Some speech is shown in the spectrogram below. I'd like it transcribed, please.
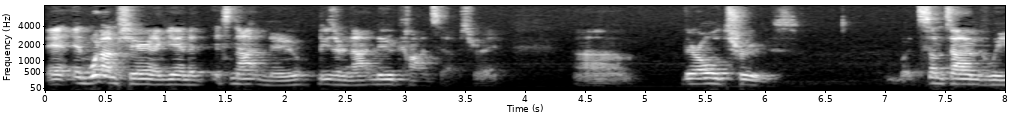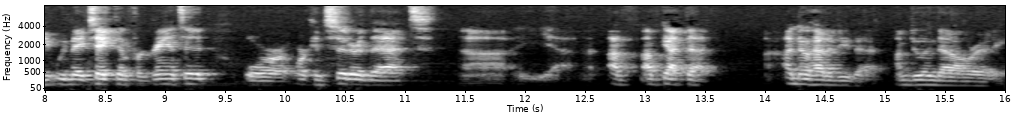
And, and what I'm sharing again, it, it's not new. These are not new concepts, right? Um, they're old truths, but sometimes we, we may take them for granted or, or consider that, uh, yeah, I've, I've got that. I know how to do that. I'm doing that already.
